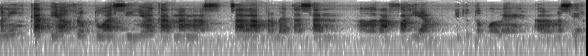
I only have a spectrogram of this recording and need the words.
meningkat ya fluktuasinya karena masalah perbatasan uh, Rafah yang ditutup oleh uh, Mesir.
